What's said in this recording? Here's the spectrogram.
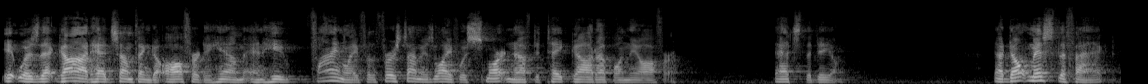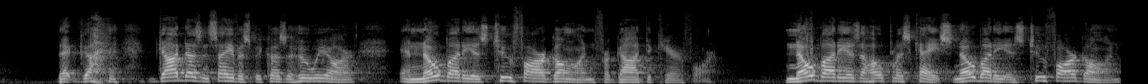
It was that God had something to offer to him, and he finally, for the first time in his life, was smart enough to take God up on the offer. That's the deal. Now, don't miss the fact that God, God doesn't save us because of who we are, and nobody is too far gone for God to care for. Nobody is a hopeless case. Nobody is too far gone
